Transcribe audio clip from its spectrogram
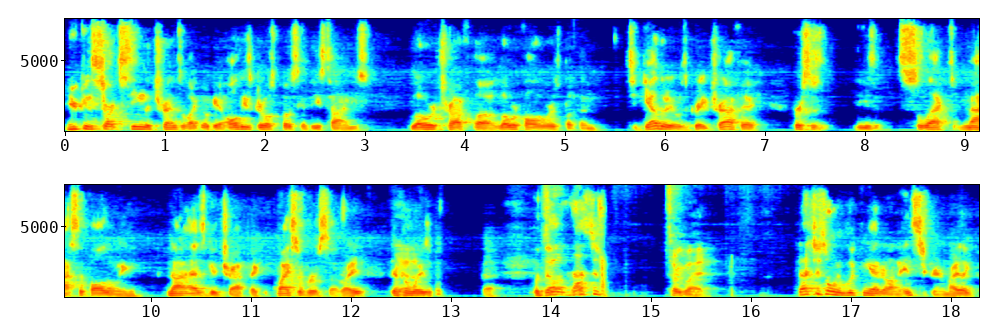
you can start seeing the trends of like, okay, all these girls posting at these times, lower traffic, uh, lower followers, but then together it was great traffic versus these select massive following, not as good traffic, vice versa, right? Different yeah. ways of that. But so that, that's just. Sorry, go ahead. That's just only looking at it on Instagram, right? Like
